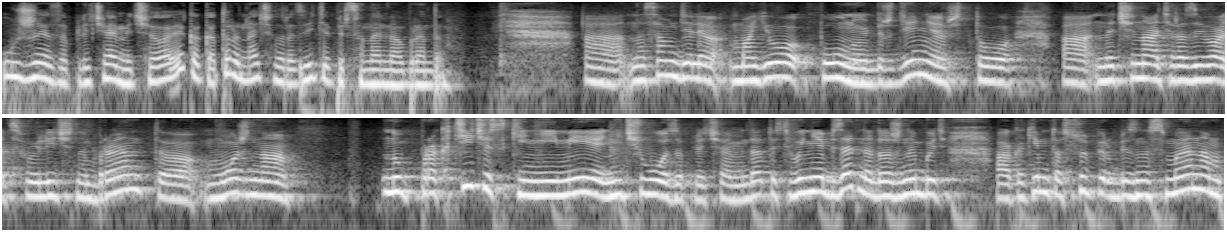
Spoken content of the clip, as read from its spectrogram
уже за плечами человека, который начал развитие персонального бренда? А, на самом деле, мое полное убеждение, что а, начинать развивать свой личный бренд можно ну, практически не имея ничего за плечами, да, то есть вы не обязательно должны быть а, каким-то супер бизнесменом,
